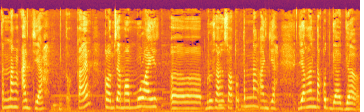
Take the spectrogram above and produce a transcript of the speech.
tenang aja gitu. Kalian kalau misalnya mau mulai uh, berusaha sesuatu tenang aja. Jangan takut gagal.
